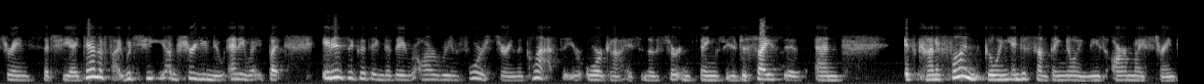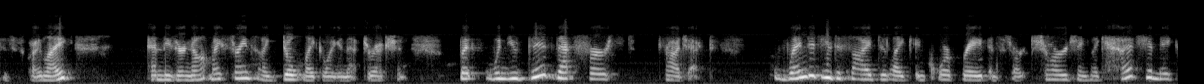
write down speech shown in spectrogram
strengths that she identified, which she, I'm sure you knew anyway, but it is a good thing that they are reinforced during the class that you're organized and those certain things you're decisive and it's kind of fun going into something knowing these are my strengths, this is what I like, and these are not my strengths, and I don't like going in that direction. But when you did that first project, when did you decide to like incorporate and start charging? Like, how did you make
